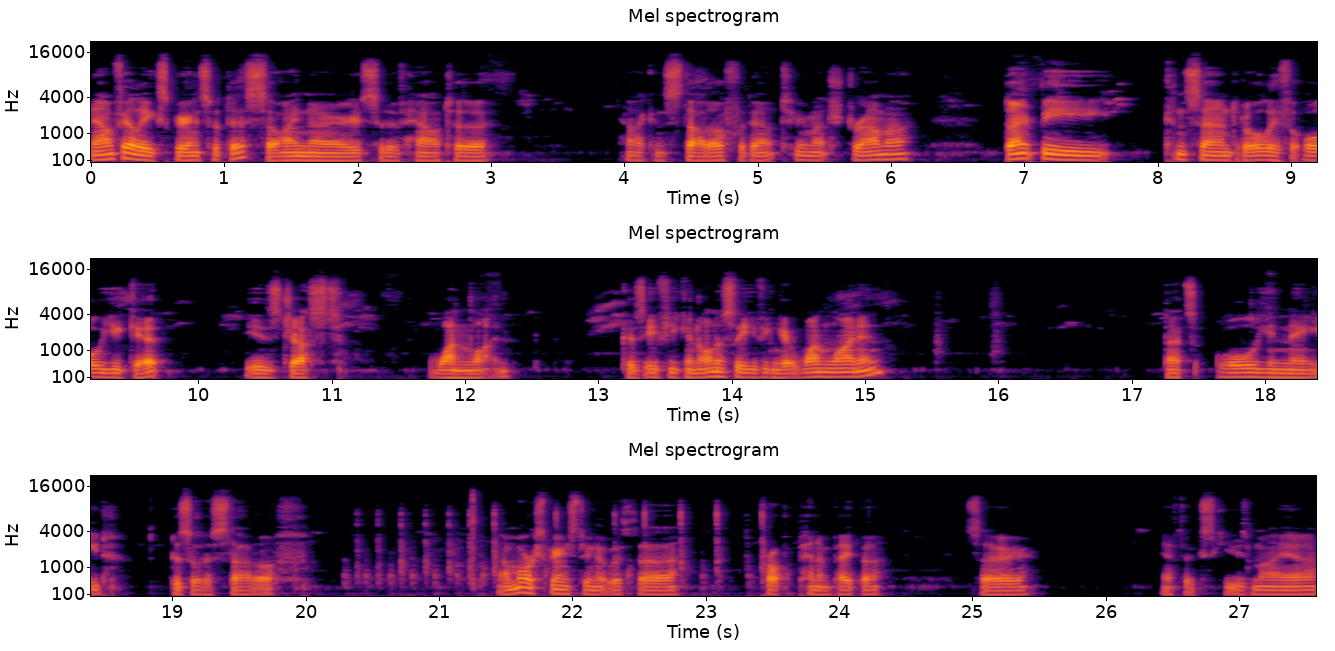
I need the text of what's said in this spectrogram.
Now I'm fairly experienced with this, so I know sort of how to how I can start off without too much drama. Don't be concerned at all if all you get is just one line. Because if you can honestly, if you can get one line in, that's all you need to sort of start off. I'm more experienced doing it with uh, proper pen and paper, so you have to excuse my uh,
